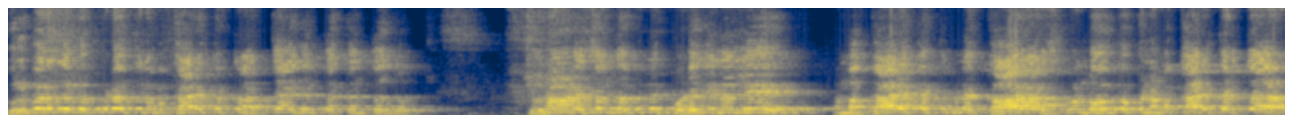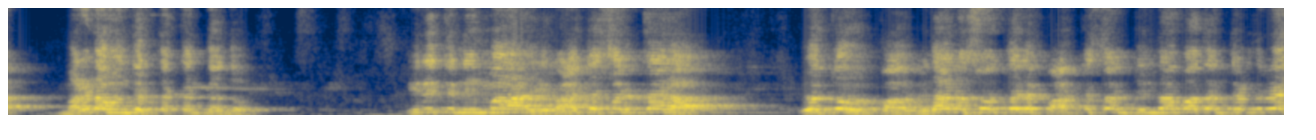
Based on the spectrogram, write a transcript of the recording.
ಗುಲ್ಬರ್ಗದಲ್ಲೂ ಕೂಡ ನಮ್ಮ ಕಾರ್ಯಕರ್ತರು ಹತ್ಯೆ ಆಗಿರ್ತಕ್ಕಂಥದ್ದು. ಚುನಾವಣೆ ಸಂದರ್ಭದಲ್ಲಿ ಕೊಡಗಿನಲ್ಲಿ ನಮ್ಮ ಕಾರ್ಯಕರ್ತರ ಮೇಲೆ ಕಾರ್ ಆರಿಸ್ಕೊಂಡು ಹೋಗಬೇಕು, ನಮ್ಮ ಕಾರ್ಯಕರ್ತ ಮರಣ ಹೊಂದಿರತಕ್ಕಂಥದ್ದು. ಈ ರೀತಿ ನಿಮ್ಮ ಈ ರಾಜ್ಯ ಸರ್ಕಾರ ಇವತ್ತು ವಿಧಾನಸೌಧದಲ್ಲಿ ಪಾಕಿಸ್ತಾನ ಜಿಂದಾಬಾದ್ ಅಂತ ಹೇಳಿದ್ರೆ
